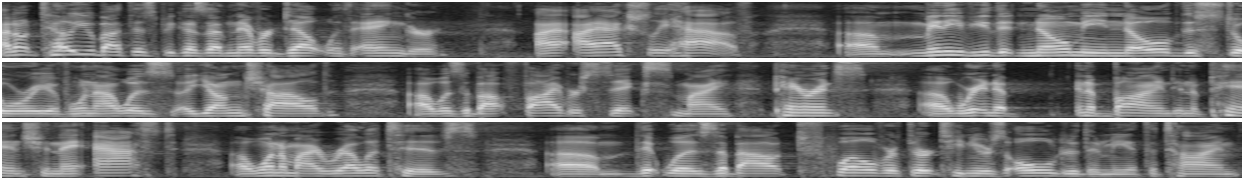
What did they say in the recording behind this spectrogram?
I don't tell you about this because I've never dealt with anger. I, I actually have. Um, many of you that know me know of the story of when I was a young child. I was about five or six. My parents uh, were in a in a bind, in a pinch, and they asked uh, one of my relatives um, that was about 12 or 13 years older than me at the time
